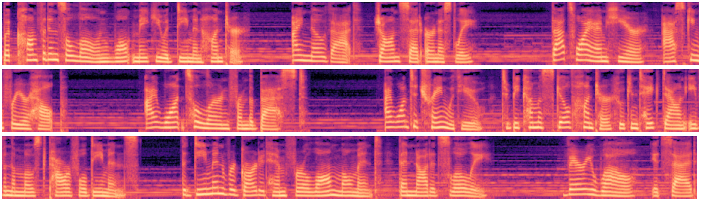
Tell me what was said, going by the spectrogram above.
But confidence alone won't make you a demon hunter. I know that, John said earnestly. That's why I'm here, asking for your help. I want to learn from the best. I want to train with you to become a skilled hunter who can take down even the most powerful demons. The demon regarded him for a long moment, then nodded slowly. Very well, it said.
